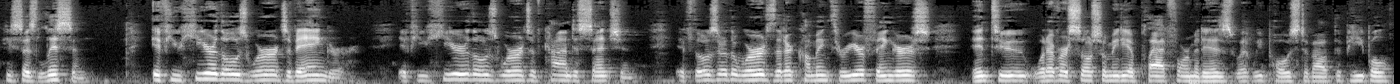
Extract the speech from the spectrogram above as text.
He says, listen. if you hear those words of anger, if you hear those words of condescension, if those are the words that are coming through your fingers into whatever social media platform it is, what we post about the people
